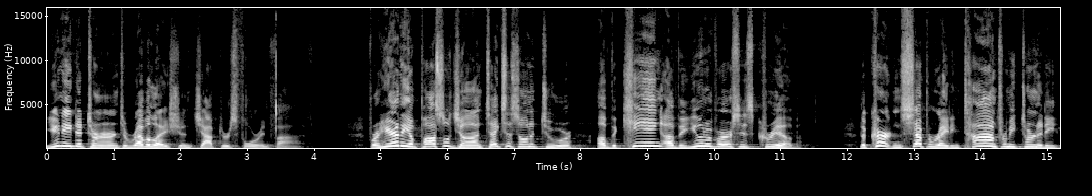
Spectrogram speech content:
you need to turn to Revelation chapters 4 and 5. For here the Apostle John takes us on a tour of the King of the universe's crib. The curtain separating time from eternity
